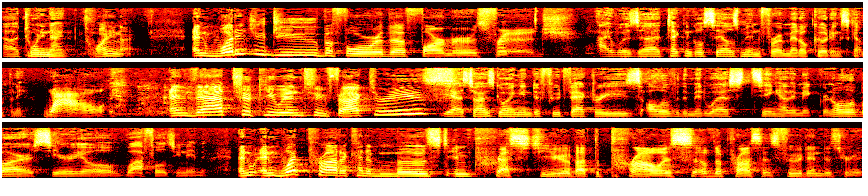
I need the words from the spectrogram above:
Uh, 29. 29. And what did you do before the farmer's fridge? I was a technical salesman for a metal coatings company. Wow. And that took you into factories? Yeah, so I was going into food factories all over the Midwest, seeing how they make granola bars, cereal, waffles, you name it. And, and what product kind of most impressed you about the prowess of the processed food industry?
